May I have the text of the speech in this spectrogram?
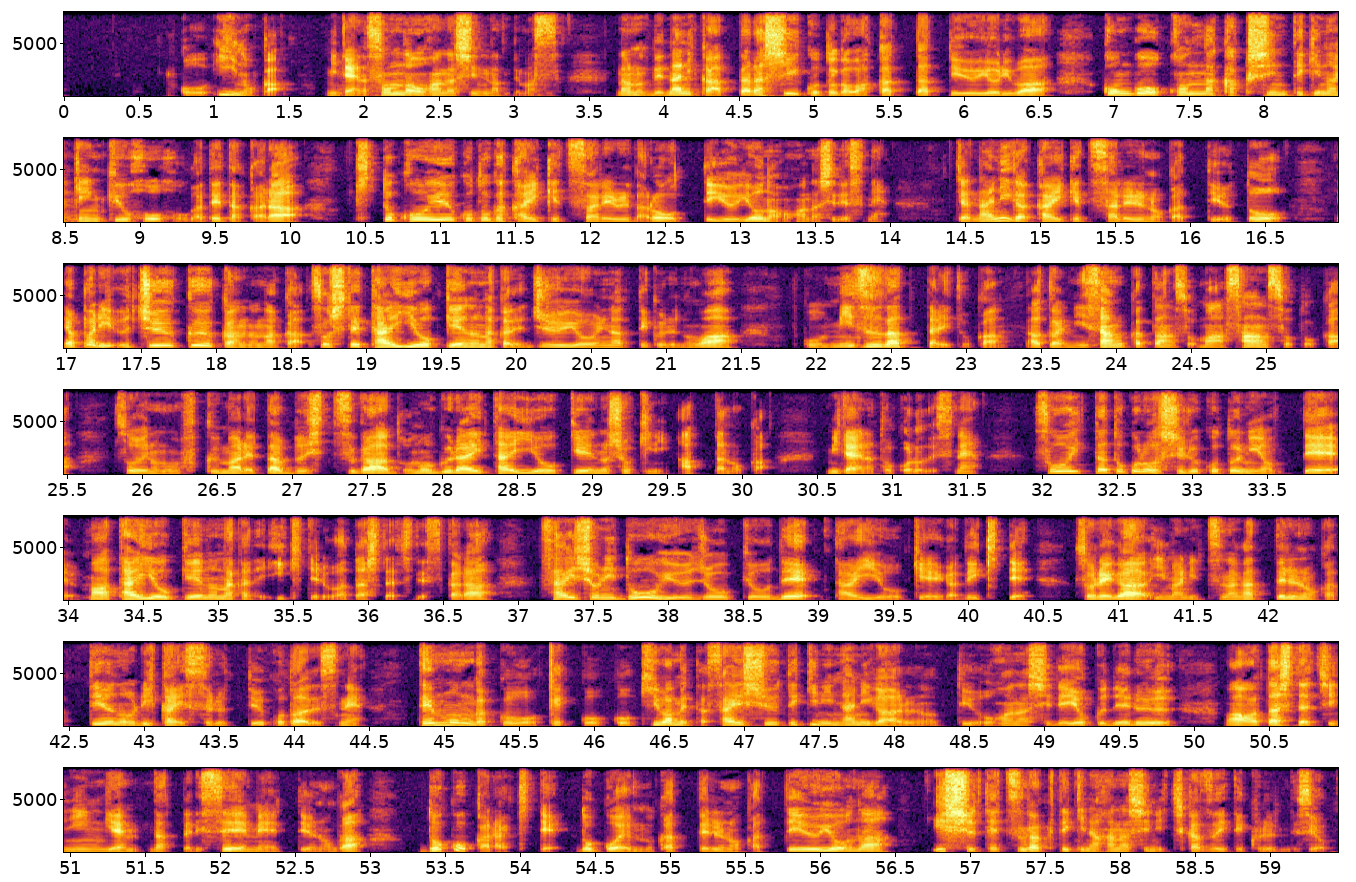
こういいのか、みたいな、そんなお話になってます。なので何か新しいことが分かったっていうよりは、今後こんな革新的な研究方法が出たから、きっとこういうことが解決されるだろうっていうようなお話ですね。じゃあ何が解決されるのかっていうと、やっぱり宇宙空間の中、そして太陽系の中で重要になってくるのは、こう水だったりとか、あとは二酸化炭素、まあ酸素とか、そういうのも含まれた物質がどのぐらい太陽系の初期にあったのか、みたいなところですね。そういったところを知ることによって、まあ太陽系の中で生きてる私たちですから、最初にどういう状況で太陽系ができて、それが今につながってるのかっていうのを理解するっていうことはですね、天文学を結構こう極めた最終的に何があるのっていうお話でよく出る、まあ私たち人間だったり生命っていうのがどこから来てどこへ向かってるのかっていうような一種哲学的な話に近づいてくるんですよ。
